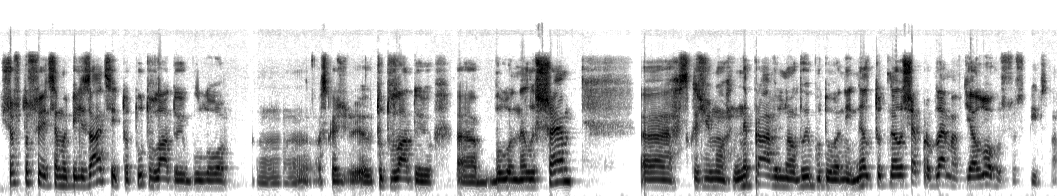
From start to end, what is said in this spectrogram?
Що стосується мобілізації, то тут владою було м, тут владою е, було не лише. е, Скажімо, неправильно вибудований не тут не лише проблема в діалогу з суспільством,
